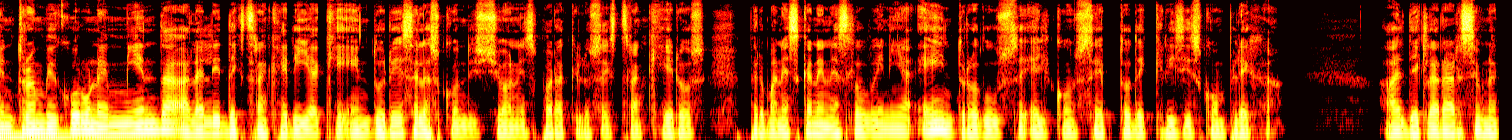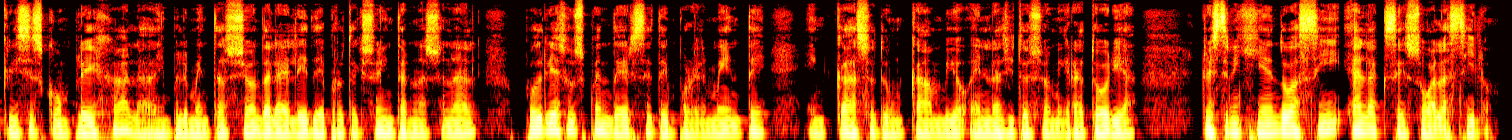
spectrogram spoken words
Entró en vigor una enmienda a la ley de extranjería que endurece las condiciones para que los extranjeros permanezcan en Eslovenia e introduce el concepto de crisis compleja. Al declararse una crisis compleja, la implementación de la Ley de Protección Internacional podría suspenderse temporalmente en caso de un cambio en la situación migratoria, restringiendo así el acceso al asilo.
